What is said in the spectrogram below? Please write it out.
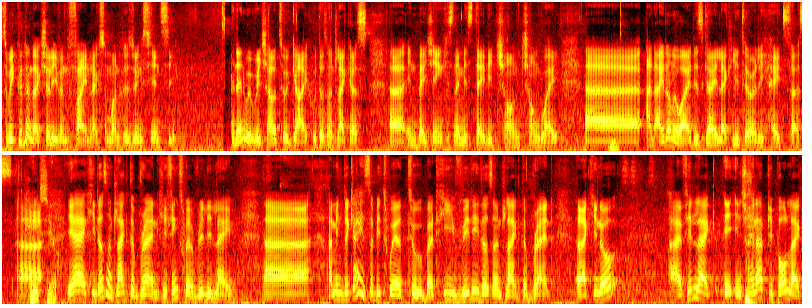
so we couldn't actually even find like someone who's doing CNC. And then we reach out to a guy who doesn't like us uh, in Beijing. His name is David Chong Chongwei, uh, mm. and I don't know why this guy like literally hates us. Uh, hates you? Yeah, he doesn't like the brand. He thinks we're really lame. Uh, I mean, the guy is a bit weird too, but he really doesn't like the brand. Like you know, I feel like in China, people like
